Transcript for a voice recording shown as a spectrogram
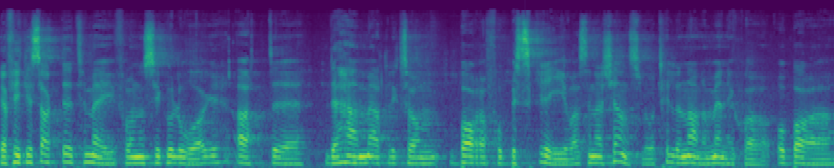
Jag fick ju sagt det till mig från en psykolog att eh, det här med att liksom bara få beskriva sina känslor till en annan människa och bara,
